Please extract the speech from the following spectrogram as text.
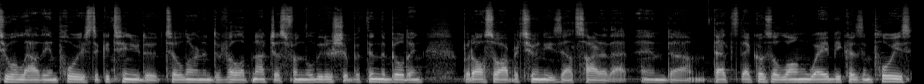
to allow the employees to continue to, to learn and develop, not just from the leadership within the building, but also opportunities outside of that. And um, that's, that goes a long way because employees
